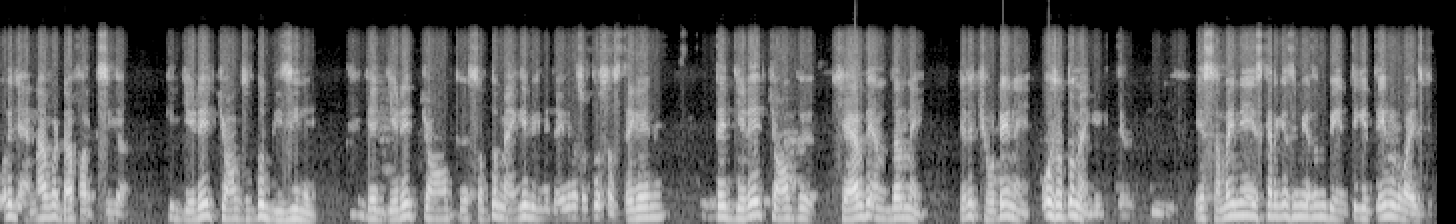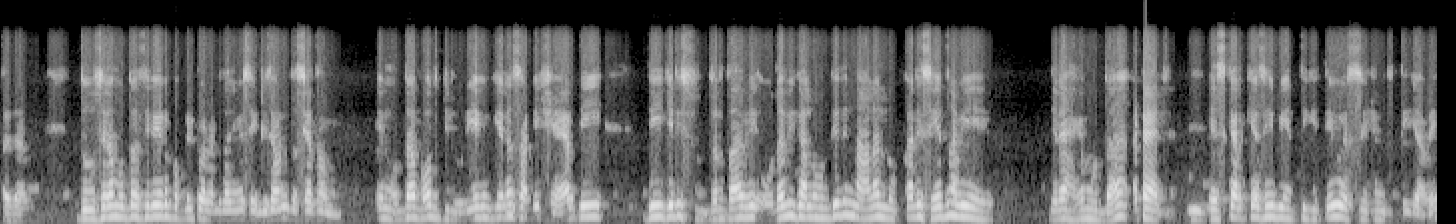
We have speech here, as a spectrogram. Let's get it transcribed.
ਉਹਦੇ 'ਚ ਇੰਨਾ ਵੱਡਾ ਫ਼ਰਕ ਸੀਗਾ ਕਿ ਜਿਹੜੇ ਚੌਂਕ ਸਭ ਤੋਂ ਬਿਜ਼ੀ ਨੇ, ਕਿ ਜਿਹੜੇ ਚੌਂਕ ਸਭ ਤੋਂ ਮਹਿੰਗੇ ਵਿਕਣੇ ਚਾਹੀਦੇ ਉਹ ਸਭ ਤੋਂ ਸਸਤੇ ਗਏ ਨੇ ਤੇ ਜਿਹੜੇ ਚੌਂਕ ਸ਼ਹਿਰ ਦੇ ਅੰਦਰ ਨੇ ਜਿਹੜੇ ਛੋਟੇ ਨੇ ਉਹ ਸਭ ਤੋਂ ਮਹਿੰਗੇ ਕੀਤੇ ਹੋਏ ਇਹ ਸਮਝਨੇ ਇਸ ਕਰਕੇ ਅਸੀਂ ਮੇਰੇ ਤੁਹਾਨੂੰ ਬੇਨਤੀ ਕੀਤੀ ਇਹਨੂੰ ਰਿਵਾਈਜ਼ ਕੀਤਾ ਜਾਵੇ। ਦੂਸਰਾ ਮੁੱਦਾ ਸੀ ਜਿਹੜਾ ਪਬਲਿਕ ਟਾਇਲਟ ਦਾ ਜਿਵੇਂ ਸਿਟੀ ਸਾਹਿਬ ਨੇ ਦੱਸਿਆ ਤੁਹਾਨੂੰ ਇਹ ਮੁੱਦਾ ਬਹੁਤ ਜ਼ਰੂਰੀ ਹੈ ਕਿਉਂਕਿ ਇਹ ਨਾ ਸਾਡੀ ਸ਼ਹਿਰ ਦੀ ਦੀ ਜਿਹੜੀ ਸੁੰਦਰਤਾ ਵੀ ਉਹਦਾ ਵੀ ਗੱਲ ਹੁੰਦੀ ਤੇ ਨਾਲ ਨਾਲ ਲੋਕਾਂ ਦੀ ਸਿਹਤ ਨਾਲ ਵੀ ਜਿਹੜਾ ਹੈਗਾ ਮੁੱਦਾ ਅਟੈਚ ਇਸ ਕਰਕੇ ਅਸੀਂ ਬੇਨਤੀ ਕੀਤੀ ਉਹ ਰਜਿਸਟ੍ਰੇਸ਼ਨ ਦਿੱਤੀ ਜਾਵੇ।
